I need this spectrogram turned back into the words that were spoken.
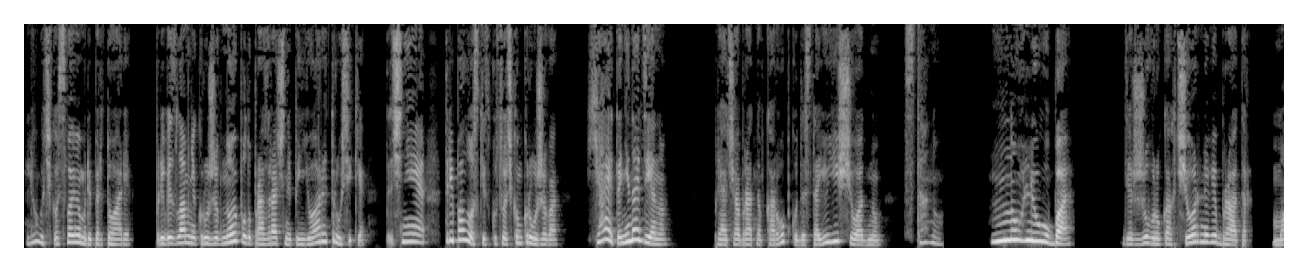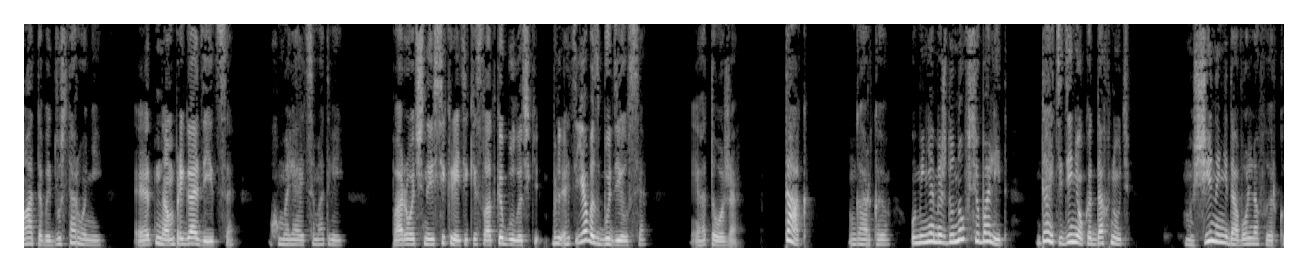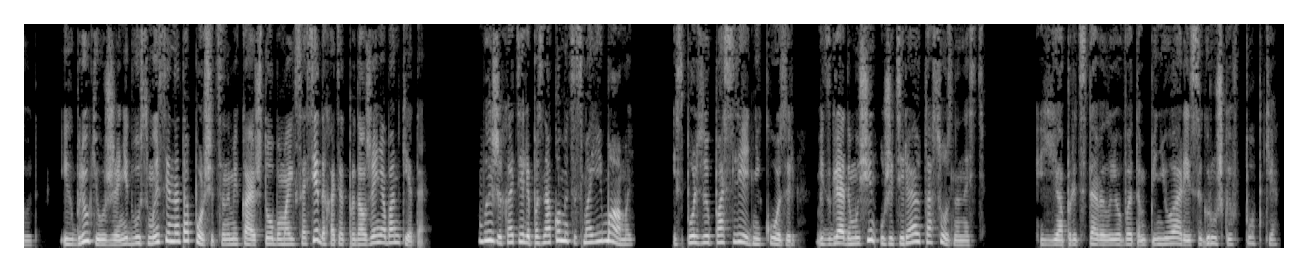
Любочка в своем репертуаре привезла мне кружевной полупрозрачный пеньюар и трусики. Точнее, три полоски с кусочком кружева. Я это не надену. Прячу обратно в коробку, достаю еще одну. Стану. Ну, Люба! Держу в руках черный вибратор, матовый, двусторонний. Это нам пригодится, ухмыляется Матвей. Порочные секретики сладкой булочки. Блять, я возбудился. Я тоже. Так, гаркаю, у меня между ног все болит. Дайте денек отдохнуть. Мужчины недовольно фыркают. Их брюки уже недвусмысленно топорщатся, намекая, что оба моих соседа хотят продолжения банкета. Вы же хотели познакомиться с моей мамой. Использую последний козырь, ведь взгляды мужчин уже теряют осознанность. Я представил ее в этом пеньюаре с игрушкой в попке.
